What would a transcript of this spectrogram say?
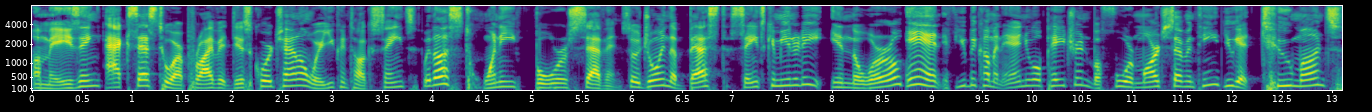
amazing, access to our private Discord channel where you can talk Saints with us 24 7. So join the best Saints community in the world. And if you become an annual patron before March 17th, you get two months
